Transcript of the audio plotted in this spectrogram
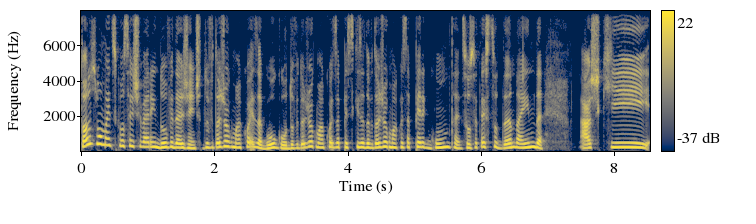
Todos os momentos que vocês tiverem dúvida, gente, duvidou de alguma coisa, Google, duvidou de alguma coisa, pesquisa, duvidou de alguma coisa, pergunta. Se você está estudando ainda, acho que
